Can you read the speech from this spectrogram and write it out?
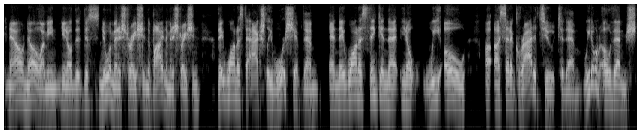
now? No. I mean, you know, th- this new administration, the Biden administration, they want us to actually worship them, and they want us thinking that you know we owe a, a set of gratitude to them. We don't owe them. Sh-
